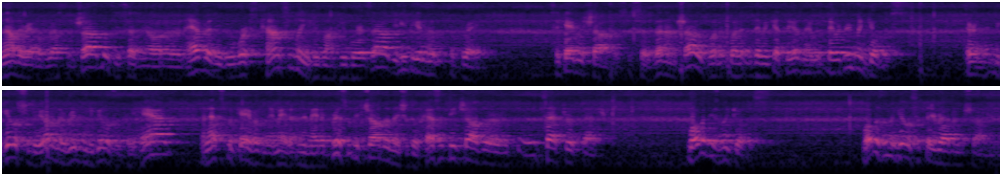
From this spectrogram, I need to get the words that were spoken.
So now they're able to rest on Shabbos. He said, you know, an Eved, if he works constantly, he, he wears out, you need to give him a, break. So he gave him Shabbos. He says, then on Shabbos, when, when they would get together, they would, they would read. The Megillah should be on, they read the Megillah that they had, and that's what gave them, they made, they made a bris with each other, they should do chesed with each other, etc., etc. What were these Megillahs? What was the Megillah that they read on Shabbos?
